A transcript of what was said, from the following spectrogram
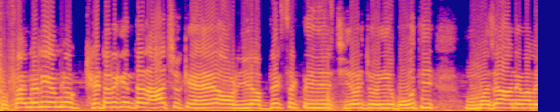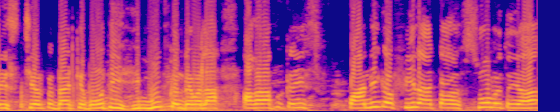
तो फाइनली हम लोग थिएटर के अंदर आ चुके हैं और ये आप देख सकते हैं, ये चेयर जो है, ये बहुत ही मज़ा आने वाला इस चेयर पे बैठ के बहुत ही मूव करने वाला। अगर आपको कहीं पानी का फील आता है शो में तो यहाँ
